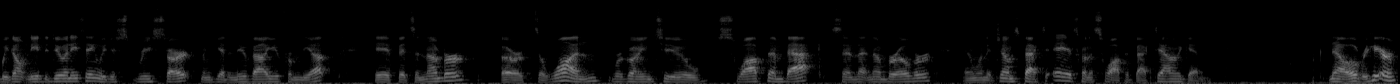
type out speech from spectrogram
we don't need to do anything. We just restart and get a new value from the up. If it's a number, or if it's a 1, we're going to swap them back, send that number over, and when it jumps back to A, it's going to swap it back down again. Now over here,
